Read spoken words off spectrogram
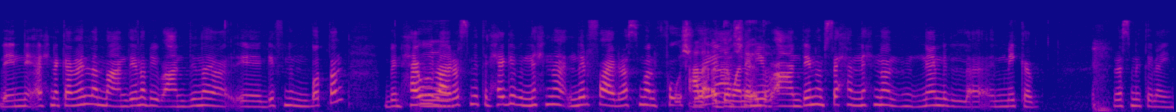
لأن إحنا كمان لما عندنا بيبقى عندنا آه، جفن مبطن بنحاول مم. على رسمة الحاجب إن إحنا نرفع الرسمة لفوق شوية على قد ما عشان. يبقى عندنا مساحة إن إحنا نعمل ال make up رسمة العين.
